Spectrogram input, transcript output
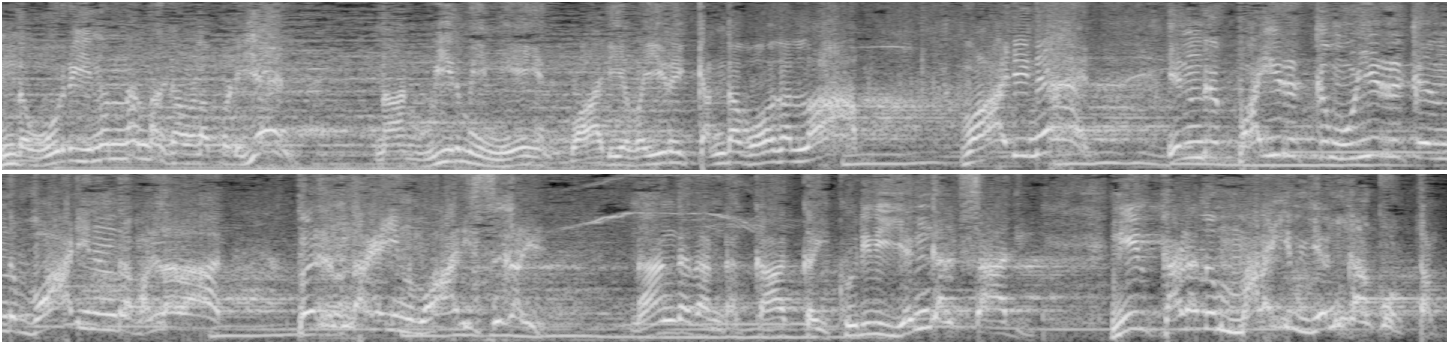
இந்த ஒரு இனம் தான் நான் கவலைப்படு. ஏன்? நான் உயிர்மை நேயன் வாடிய வயிறை கண்ட போதெல்லாம் வாடினேன். என்று பயிருக்கும் உயிருக்கு இருந்து வாடி நின்ற வள்ளலார் பெருந்தகையின் வாரிசுகள். நாங்க தாண்ட காக்கை குருவி எங்கள் சாதி நீல் கடலும் மலையும் எங்கள் கூட்டம்.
